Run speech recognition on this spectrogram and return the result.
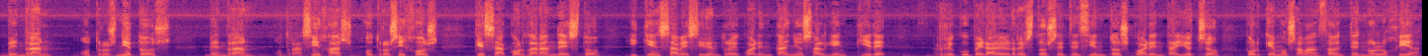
Vendrán otros nietos, vendrán otras hijas, otros hijos, que se acordarán de esto y quién sabe si dentro de 40 años alguien quiere recuperar el resto 748 porque hemos avanzado en tecnología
